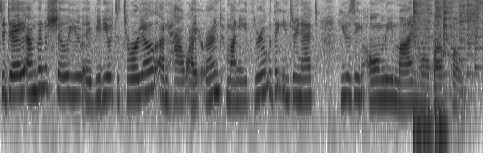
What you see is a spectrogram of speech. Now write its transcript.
Today I'm going to show you a video tutorial on how I earned money through the internet using only my mobile phone.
